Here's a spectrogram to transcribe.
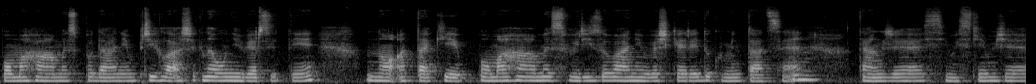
pomáháme s podáním přihlášek na univerzity, no a taky pomáháme s vyřizováním veškeré dokumentace. Mm. Takže si myslím, že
